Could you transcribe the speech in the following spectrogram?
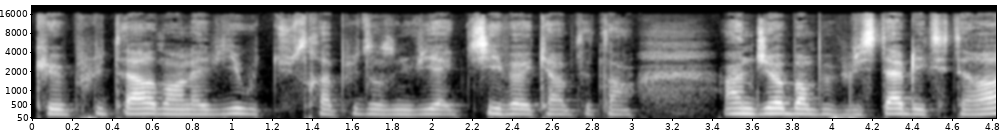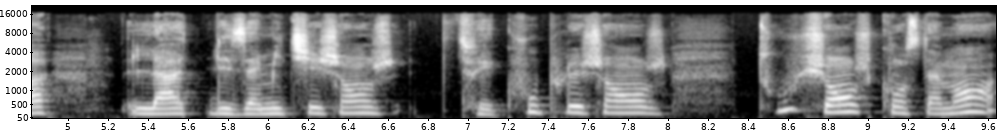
que plus tard dans la vie où tu seras plus dans une vie active avec peut-être un, un job un peu plus stable, etc. Là, les amitiés changent, tes couples changent, tout change constamment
